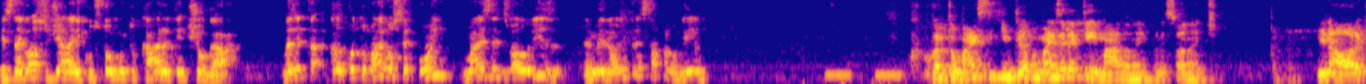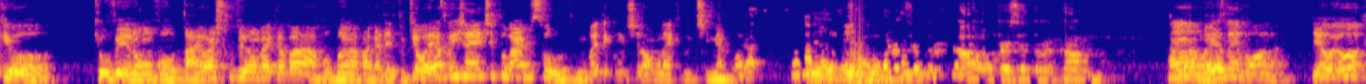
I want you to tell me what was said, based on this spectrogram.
Esse negócio de, ah, ele custou muito caro, ele tem que jogar. Mas tá, quanto mais você põe, mais ele desvaloriza. É melhor emprestar para alguém. Quanto mais fica em campo, mais ele é queimado, né? Impressionante. E na hora que o, que o Verón voltar, eu acho que o Verón vai acabar roubando a vaga dele, porque o Wesley já é titular absoluto, não vai ter como tirar o moleque do time agora. A maneira... Calma, torcedor, calma, torcedor, calma. Não, o Wesley é bola. Eu, eu,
